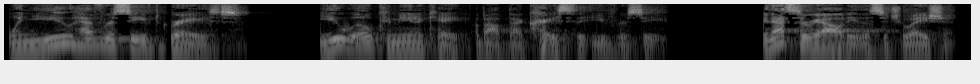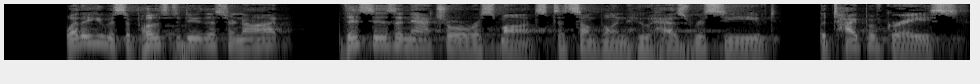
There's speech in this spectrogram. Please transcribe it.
When you have received grace, you will communicate about that grace that you've received. I mean, that's the reality of the situation. Whether he was supposed to do this or not, this is a natural response to someone who has received the type of grace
